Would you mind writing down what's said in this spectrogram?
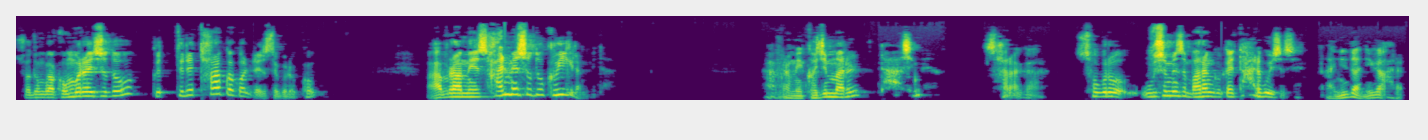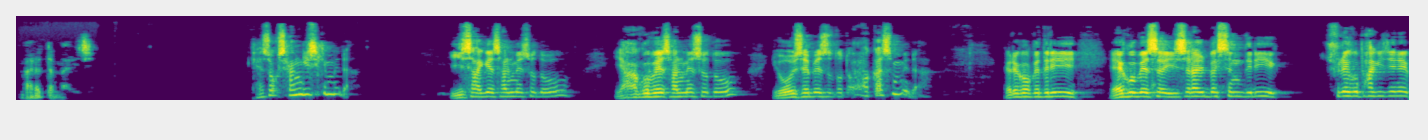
소돔과 고모라에서도 그들의 타락과 관련해서 그렇고 아브라함의 삶에서도 그 얘기를 합니다. 아브라함의 거짓말을 다 아십니다. 사라가 속으로 웃으면서 말한 것까지 다 알고 있었어요. 아니다, 네가 말했단 말이지. 계속 상기시킵니다. 이삭의 삶에서도 야곱의 삶에서도 요셉에서도 똑같습니다. 그리고 그들이 애굽에서 이스라엘 백성들이 출애굽하기 전에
